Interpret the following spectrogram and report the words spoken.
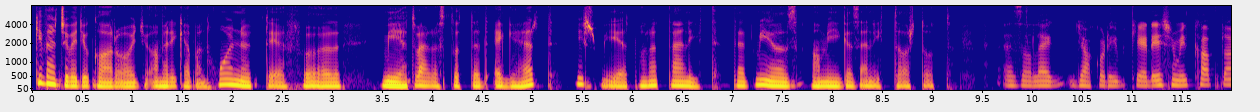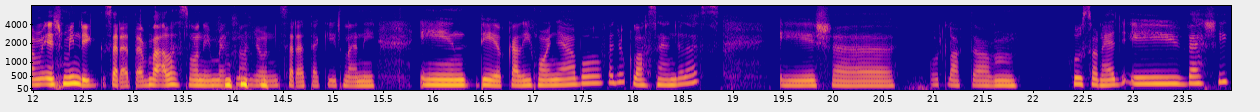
Kíváncsi vagyok arra, hogy Amerikában hol nőttél föl, miért választottad Egert, és miért maradtál itt? Tehát mi az, ami igazán itt tartott? Ez a leggyakoribb kérdés, amit kaptam, és mindig szeretem válaszolni, mert nagyon szeretek itt lenni. Én Dél-Kaliforniából vagyok, Los Angeles, és uh, ott laktam 21 évesig,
